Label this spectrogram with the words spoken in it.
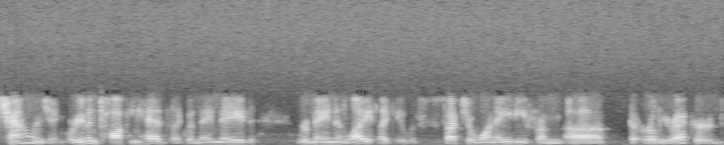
challenging. Or even Talking Heads, like when they made Remain in Light, like it was such a 180 from uh, the early records.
